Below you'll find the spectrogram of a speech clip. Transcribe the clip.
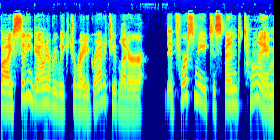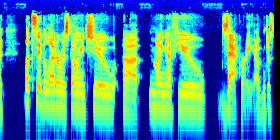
by sitting down every week to write a gratitude letter, it forced me to spend time let's say the letter was going to uh, my nephew Zachary. I'm just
